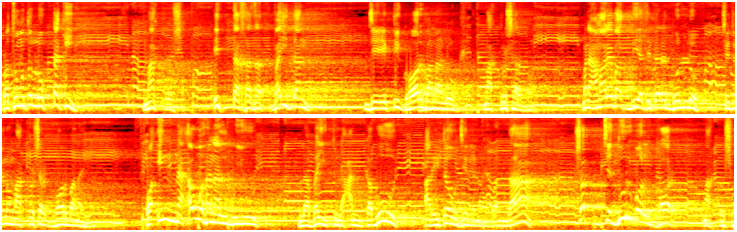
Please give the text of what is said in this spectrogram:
প্রথমত লোকটা কি? মাকড়সা। ইত্তাখাজাত বাইতান যে একটি ঘর বানালো মাকড়সার ঘর। মানে আমারে বাদ দিয়া যেটারে ধরলো সে যেন মাকড়সার ঘর বানাই আর এটাও জেনে নাও বান্দা সবচেয়ে দুর্বল ঘর মাকড়সা।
